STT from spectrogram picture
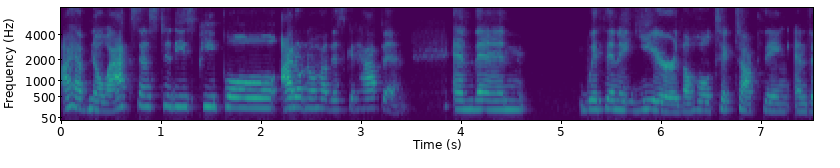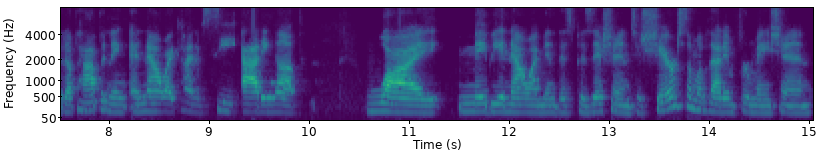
I have no access to these people. I don't know how this could happen. And then within a year, the whole TikTok thing ended up happening. And now I kind of see adding up why maybe now I'm in this position to share some of that information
